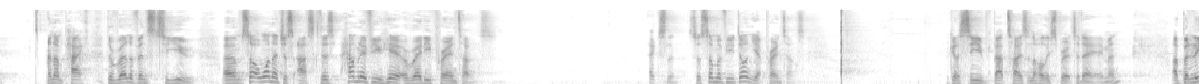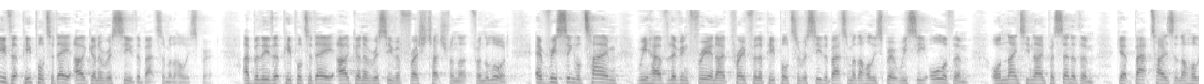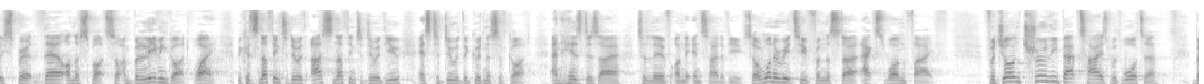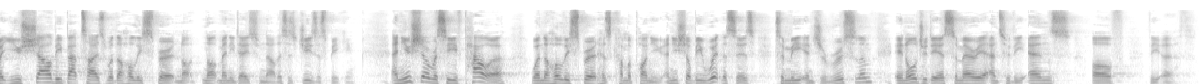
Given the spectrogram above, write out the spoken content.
and unpack the relevance to you. Um, so I want to just ask how many of you here already pray in tongues? Excellent. So some of you don't yet pray in tongues. We're going to see you baptized in the Holy Spirit today. Amen. I believe that people today are going to receive the baptism of the Holy Spirit. I believe that people today are going to receive a fresh touch from the, from the Lord. Every single time we have Living Free, and I pray for the people to receive the baptism of the Holy Spirit, we see all of them, or 99% of them, get baptized in the Holy Spirit there on the spot. So I'm believing God. Why? Because it's nothing to do with us, nothing to do with you. It's to do with the goodness of God and His desire to live on the inside of you. So I want to read to you from the start Acts 1 5. For John truly baptized with water but you shall be baptized with the Holy Spirit not, not many days from now. This is Jesus speaking. And you shall receive power when the Holy Spirit has come upon you. And you shall be witnesses to me in Jerusalem, in all Judea, Samaria, and to the ends of the earth.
